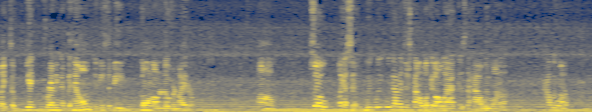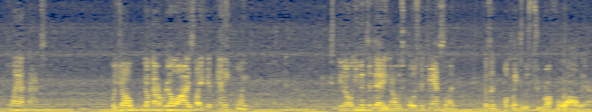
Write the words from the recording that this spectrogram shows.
like to get credit at the helm, it needs to be going on an overnighter. Um, so like I said, we, we, we got to just kind of look at all that as to how we want to how we want to plan that. But y'all y'all got to realize like at any point, you know, even today I was close to canceling because it looked like it was too rough for a while there.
